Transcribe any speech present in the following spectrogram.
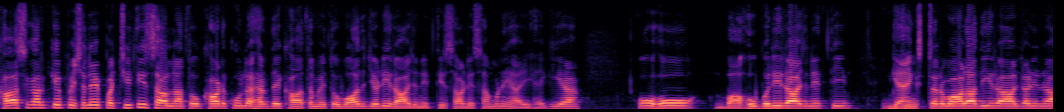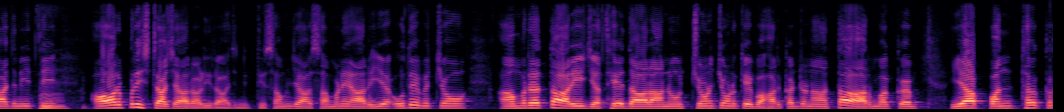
ਖਾਸ ਕਰਕੇ ਪਿਛਲੇ 25-30 ਸਾਲਾਂ ਤੋਂ ਖੜਕੂ ਲਹਿਰ ਦੇ ਖਾਤਮੇ ਤੋਂ ਬਾਅਦ ਜਿਹੜੀ ਰਾਜਨੀਤੀ ਸਾਡੇ ਸਾਹਮਣੇ ਆਈ ਹੈਗੀ ਆ ਉਹ ਬਾਹੂਬਲੀ ਰਾਜਨੀਤੀ ਗੈਂਗਸਟਰ ਵਾਲਾ ਦੀ ਰਾਜ ਵਾਲੀ ਰਾਜਨੀਤੀ ਔਰ ਭ੍ਰਿਸ਼ਟਾਚਾਰ ਵਾਲੀ ਰਾਜਨੀਤੀ ਸਮਝ ਆ ਸਾਹਮਣੇ ਆ ਰਹੀ ਹੈ। ਉਹਦੇ ਵਿੱਚੋਂ ਅੰਮ੍ਰਿਤਧਾਰੀ ਜਥੇਦਾਰਾਂ ਨੂੰ ਚੁਣ-ਚੁਣ ਕੇ ਬਾਹਰ ਕੱਢਣਾ ਧਾਰਮਿਕ ਜਾਂ ਪੰਥਕ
